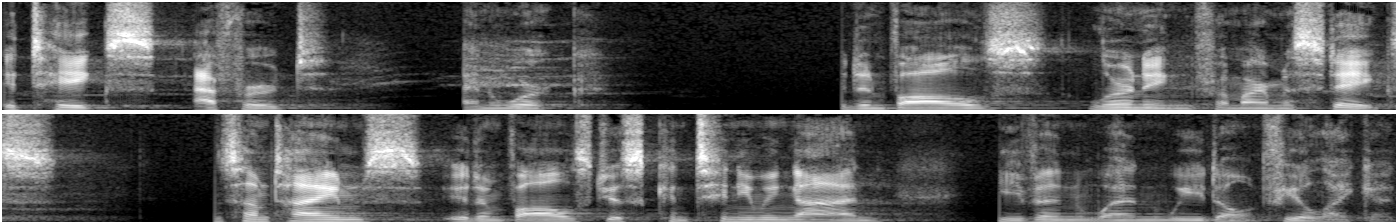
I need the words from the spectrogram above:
It takes effort and work. It involves learning from our mistakes. And sometimes it involves just continuing on even when we don't feel like it.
